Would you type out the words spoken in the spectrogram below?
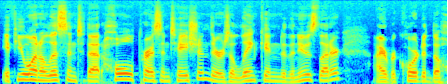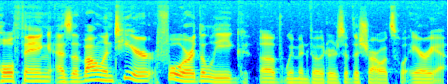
If you want to listen to that whole presentation, there's a link into the newsletter. I recorded the whole thing as a volunteer for the League of Women Voters of the Charlottesville area.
